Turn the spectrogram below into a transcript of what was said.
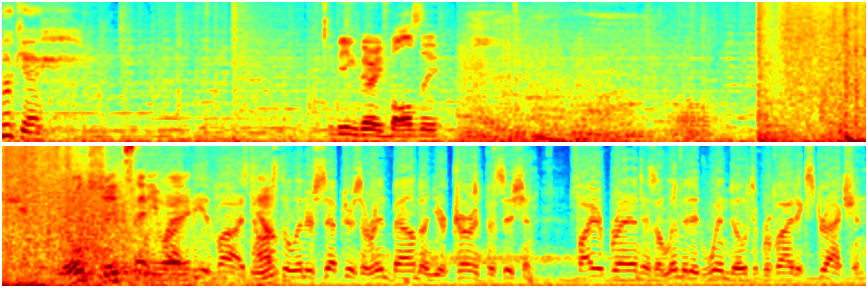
Okay. Being very ballsy. World shakes anyway. Be advised, hostile interceptors are inbound on your current position. Firebrand has a limited window to provide extraction.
